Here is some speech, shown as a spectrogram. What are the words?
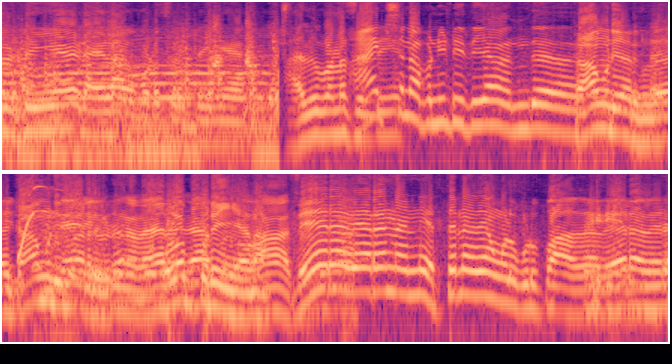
சொல்றீங்க. டயலாக் போட சொல்றீங்க. அது பண்ண ஆக்ஷனா பண்ணிட்டு இது ஏன் இந்த காமெடியா இருக்குல்ல? காமெடி வேற நான். வேற வேற. இன்னும் எத்தனை தான் உங்களுக்கு கொடுப்பா? வேற வேற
